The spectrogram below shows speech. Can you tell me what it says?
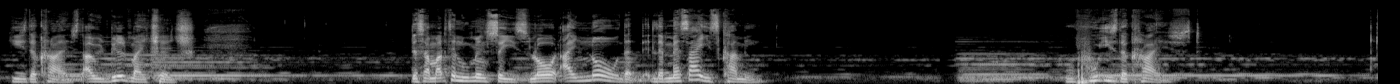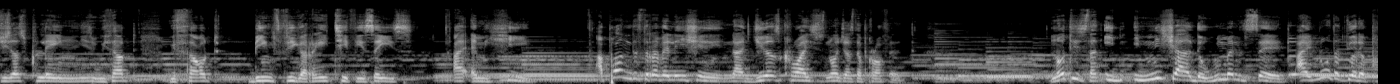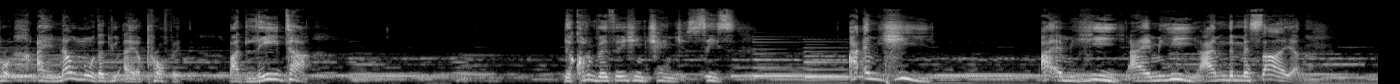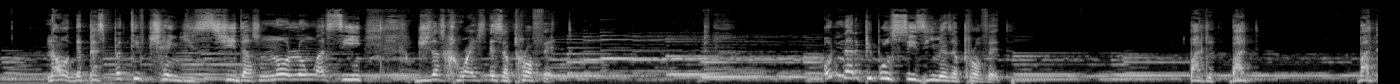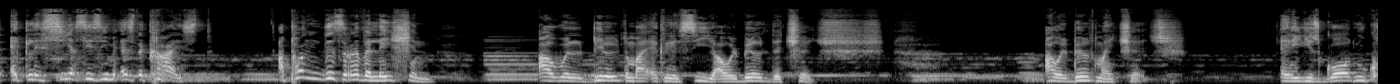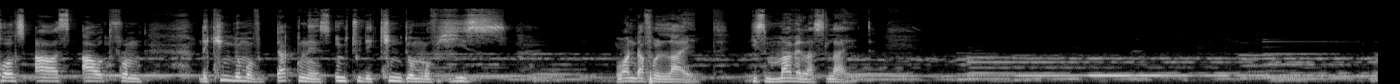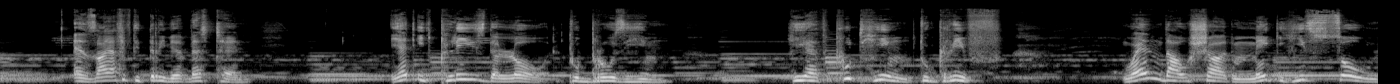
he is the Christ. I will build my church. The Samaritan woman says, Lord, I know that the Messiah is coming. Who is the Christ? Jesus plain without without being figurative, he says, I am he. Upon this revelation that Jesus Christ is not just a prophet. Notice that in initial the woman said, I know that you are a pro I now know that you are a prophet. But later the conversation changes, says, I am he. I am he. I am he. I am the Messiah. Now the perspective changes. She does no longer see Jesus Christ as a prophet. Ordinary people sees him as a prophet. But but but Ecclesia sees him as the Christ. Upon this revelation, I will build my ecclesia, I will build the church. I will build my church. And it is God who calls us out from the kingdom of darkness into the kingdom of His wonderful light, His marvelous light. Isaiah 53, verse 10 Yet it pleased the Lord to bruise him he hath put him to grief. When thou shalt make his soul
